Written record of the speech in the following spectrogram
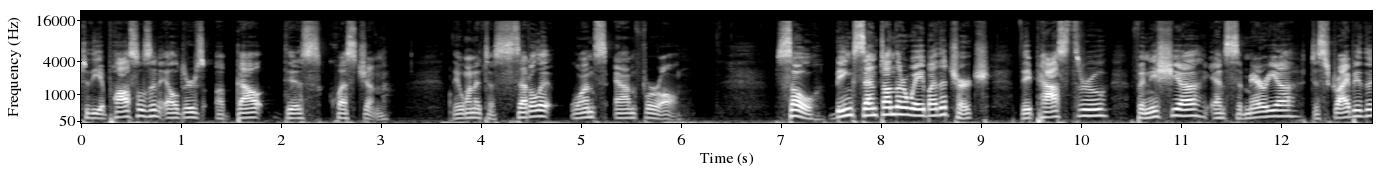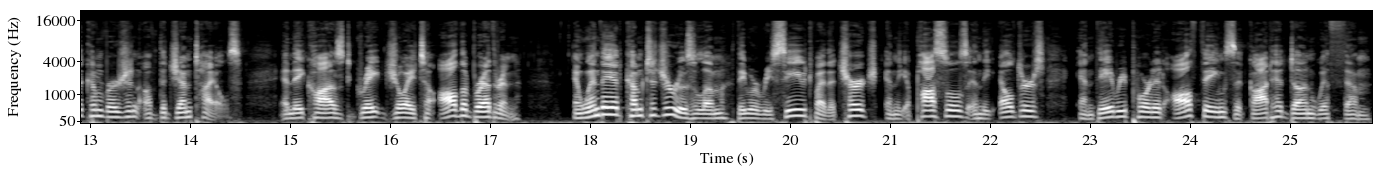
to the apostles and elders about this question. They wanted to settle it once and for all. So, being sent on their way by the church, they passed through Phoenicia and Samaria, describing the conversion of the Gentiles, and they caused great joy to all the brethren. And when they had come to Jerusalem, they were received by the church and the apostles and the elders, and they reported all things that God had done with them.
